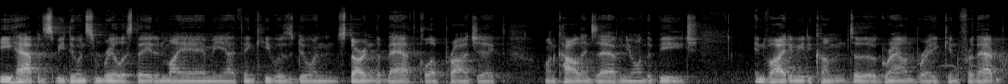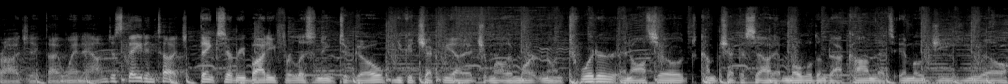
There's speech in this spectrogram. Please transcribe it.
he happens to be doing some real estate in Miami. I think he was doing starting the Bath Club project on Collins Avenue on the beach. Invited me to come to the groundbreaking for that project. I went out and just stayed in touch. Thanks everybody for listening to Go. You can check me out at Jamarlin Martin on Twitter and also come check us out at moguldom.com. That's M O G U L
